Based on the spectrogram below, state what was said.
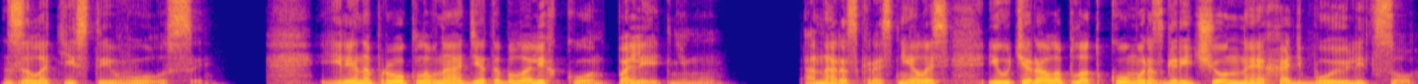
золотистые волосы. Елена Прокловна одета была легко, по-летнему. Она раскраснелась и утирала платком разгоряченное ходьбою лицо.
